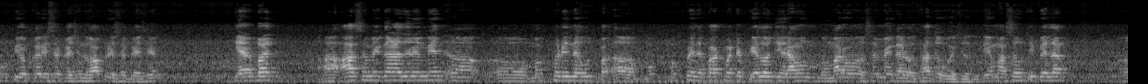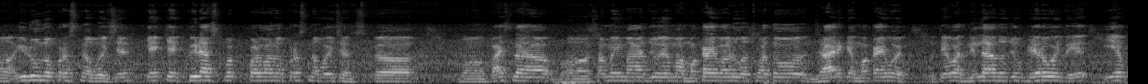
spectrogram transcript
ઉપયોગ કરી શકે છે વાપરી શકે છે. ત્યારબાદ આ સમયગાળા દરમિયાન મગફળીને અ, મગફળીના પાક માટે પહેલો જે રાઉન્ડ મારવાનો સમયગાળો થતો હોય છે તેમાં સૌથી પહેલાં ઈડુનો પ્રશ્ન હોય છે ક્યાંક ક્યાંક પીડાશ પડવાનો પ્રશ્ન હોય છે પાછલા સમયમાં જો એમાં મકાઈવાળું અથવા તો જાહેર કે મકાઈ હોય તો તેવા લીલાનો જો ઘેરો હોય તો એ-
